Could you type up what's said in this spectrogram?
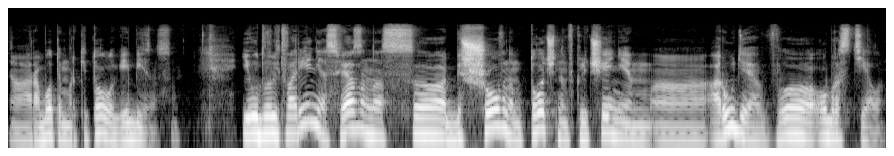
а, работы маркетолога и бизнеса. И удовлетворение связано с бесшовным, точным включением э, орудия в образ тела.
